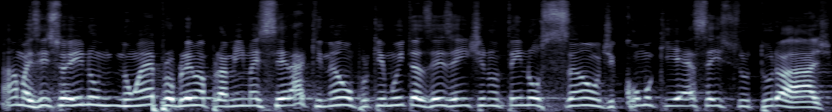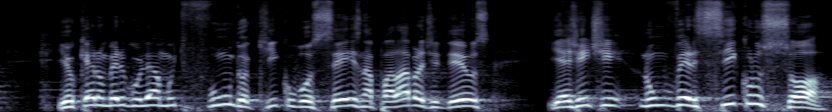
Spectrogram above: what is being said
Ah, mas isso aí não, não é problema para mim, mas será que não? Porque muitas vezes a gente não tem noção de como que essa estrutura age. E eu quero mergulhar muito fundo aqui com vocês na palavra de Deus, e a gente, num versículo só,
